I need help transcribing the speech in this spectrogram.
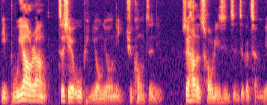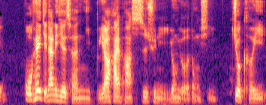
你不要让这些物品拥有你，去控制你。所以他的抽离是指这个层面。我可以简单理解成，你不要害怕失去你拥有的东西，就可以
